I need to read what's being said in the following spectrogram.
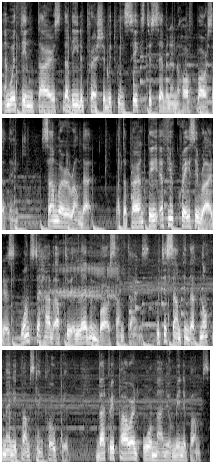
and with thin tires that need a pressure between 6 to 7.5 bars I think, somewhere around that. But apparently a few crazy riders wants to have up to 11 bars sometimes, which is something that not many pumps can cope with. Battery powered or manual mini pumps.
